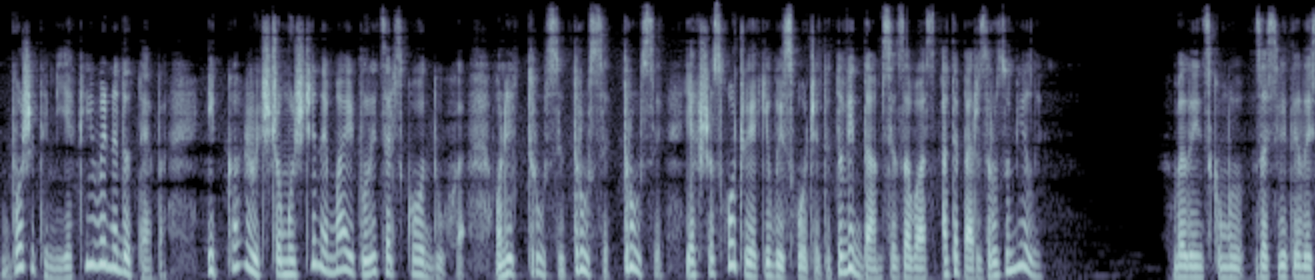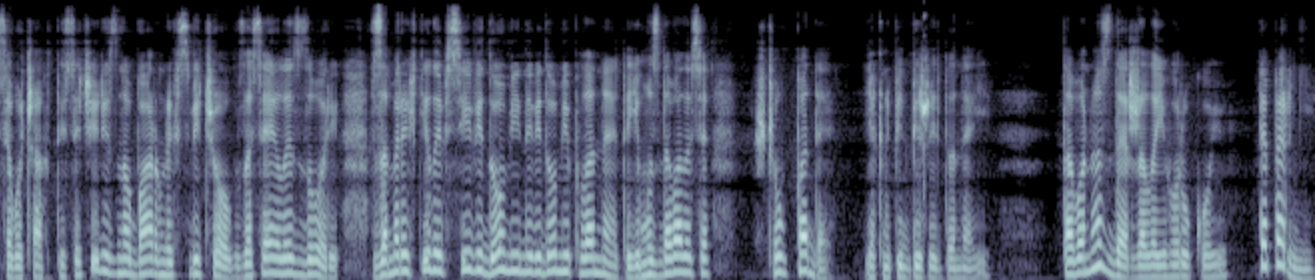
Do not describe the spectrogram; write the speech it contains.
боже ти мій, який ви не до тебе. І кажуть, що мужчини мають лицарського духа. Вони труси, труси, труси. Якщо схочу, як і ви схочете, то віддамся за вас. А тепер зрозуміли? Хмелинському засвітилися в очах тисячі різнобарвних свічок, засяяли зорі, замерехтіли всі відомі й невідомі планети. Йому здавалося, що впаде, як не підбіжить до неї. Та вона здержала його рукою. Тепер ні.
